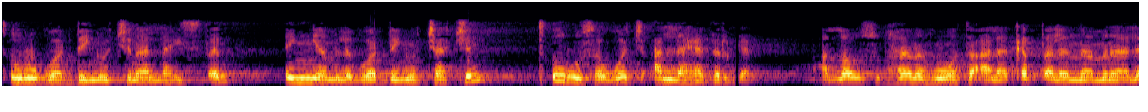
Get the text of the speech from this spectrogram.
ጥሩ ጓደኞችን አላህ ይስጠን። እኛም ለጓደኞቻችን ጥሩ ሰዎች አላህ ያደርገን። አላሁ ስብሓነሁ ወተዓላ ቀጠለና ምን አለ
